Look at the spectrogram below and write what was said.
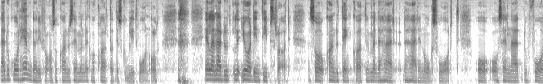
När du går hem därifrån så kan du säga men det var klart att det skulle bli 2-0. Eller när du gör din tipsrad så kan du tänka att men det, här, det här är nog svårt. Och, och sen när du får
